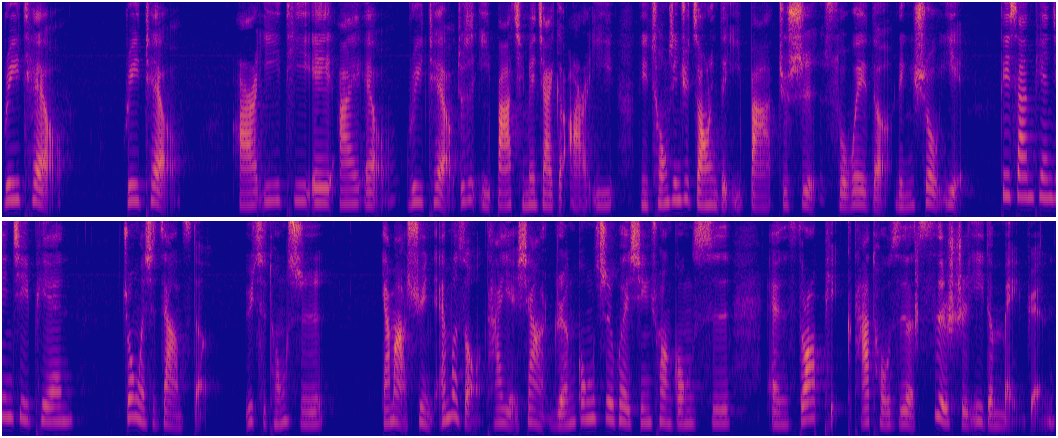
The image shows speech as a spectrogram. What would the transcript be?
Retail，Retail，R E T A I L，Retail 就是尾巴前面加一个 R E，你重新去找你的尾巴，就是所谓的零售业。第三篇经济篇，中文是这样子的。与此同时，亚马逊 Amazon 它也向人工智慧新创公司 Anthropic 它投资了四十亿的美元。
